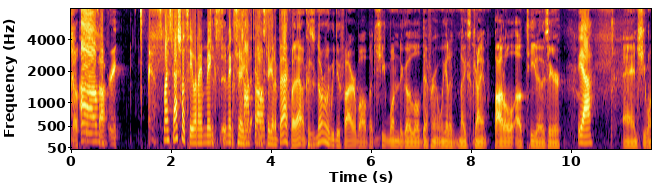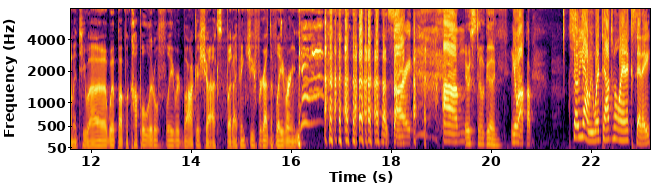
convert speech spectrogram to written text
So- Sorry. It's my specialty when I mix mix Taken- I was taken aback by that one because normally we do Fireball, but she wanted to go a little different. We got a nice giant bottle of Tito's here, yeah. and she wanted to uh, whip up a couple little flavored vodka shots, but I think she forgot the flavoring. Sorry. it was still good. You're welcome. So yeah, we went down to Atlantic City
